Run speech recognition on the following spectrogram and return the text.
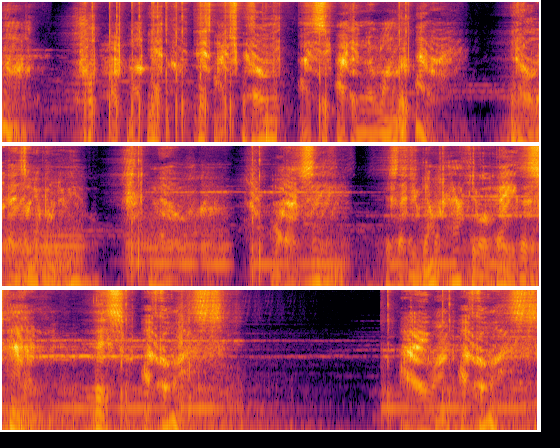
not. Not yet. This. I see I This, of course. I want, of course.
